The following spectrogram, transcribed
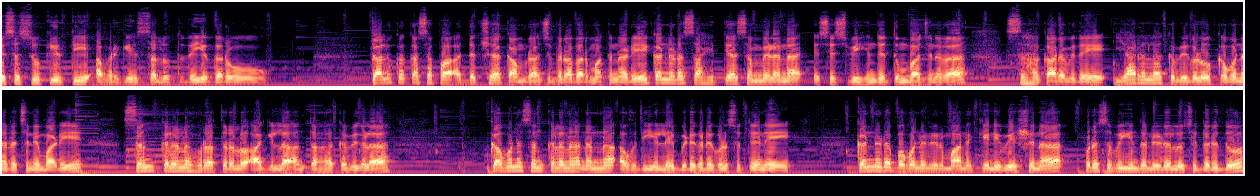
ಯಶಸ್ಸು ಕೀರ್ತಿ ಅವರಿಗೆ ಸಲ್ಲುತ್ತದೆ ಎಂದರು. ತಾಲೂಕಾ ಕಸಾಪ ಅಧ್ಯಕ್ಷ ಕಾಮರಾಜ್ ಬರಾದಾರ್ ಮಾತನಾಡಿ, ಕನ್ನಡ ಸಾಹಿತ್ಯ ಸಮ್ಮೇಳನ ಯಶಸ್ವಿ ಹಿಂದೆ ತುಂಬಾ ಜನರ ಸಹಕಾರವಿದೆ. ಯಾರೆಲ್ಲ ಕವಿಗಳು ಕವನ ರಚನೆ ಮಾಡಿ ಸಂಕಲನ ಹೊರತರಲು ಆಗಿಲ್ಲ ಅಂತಹ ಕವಿಗಳ ಕವನ ಸಂಕಲನ ನನ್ನ ಅವಧಿಯಲ್ಲೇ ಬಿಡುಗಡೆಗೊಳಿಸುತ್ತೇನೆ. ಕನ್ನಡ ಭವನ ನಿರ್ಮಾಣಕ್ಕೆ ನಿವೇಶನ ಪುರಸಭೆಯಿಂದ ನೀಡಲು ಸಿದ್ಧರಿದ್ದು,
